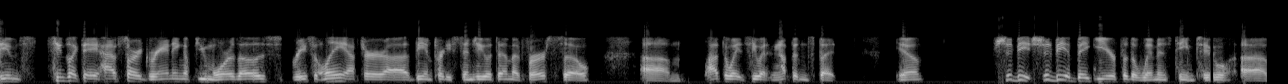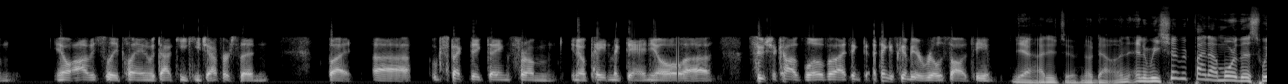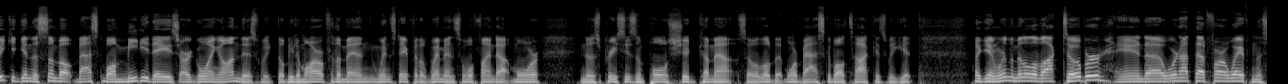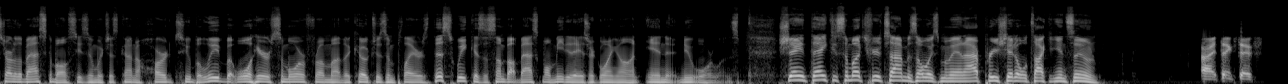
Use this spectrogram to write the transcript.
Seems seems like they have started granting a few more of those recently after uh, being pretty stingy with them at first. So um, we'll have to wait and see what happens. But you know, should be should be a big year for the women's team too. Um, you know, obviously playing without Kiki Jefferson, but uh, expect big things from you know Peyton McDaniel, uh, Susha Kozlova. I think I think it's going to be a really solid team. Yeah, I do too, no doubt. And, and we should find out more this week. Again, the Sunbelt basketball media days are going on this week. They'll be tomorrow for the men, Wednesday for the women. So we'll find out more. And those preseason polls should come out. So a little bit more basketball talk as we get again, we're in the middle of October, and uh, we're not that far away from the start of the basketball season, which is kind of hard to believe. But we'll hear some more from uh, the coaches and players this week as the Sunbelt Basketball Media Days are going on in New Orleans. Shane, thank you so much for your time as always, my man. I appreciate it. We'll talk again soon. All right. Thanks, Dave.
